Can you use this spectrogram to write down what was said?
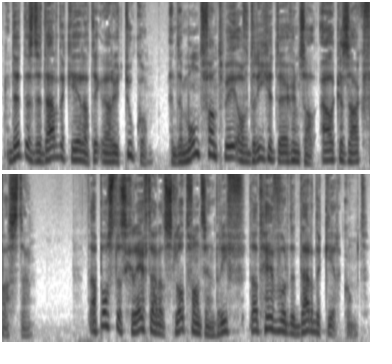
Dit is de derde keer dat ik naar u toekom. In de mond van twee of drie getuigen zal elke zaak vaststaan. De apostel schrijft aan het slot van zijn brief dat hij voor de derde keer komt.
